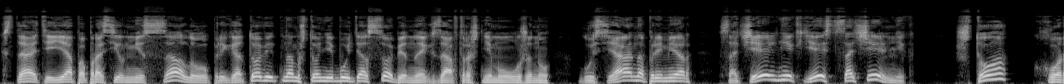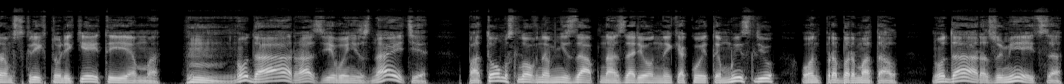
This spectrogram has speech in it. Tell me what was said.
Кстати, я попросил мисс Салу приготовить нам что-нибудь особенное к завтрашнему ужину. Гуся, например. Сочельник есть сочельник». «Что?» — хором вскрикнули Кейт и Эмма. «Хм, ну да, разве вы не знаете?» Потом, словно внезапно озаренный какой-то мыслью, он пробормотал. «Ну да, разумеется.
